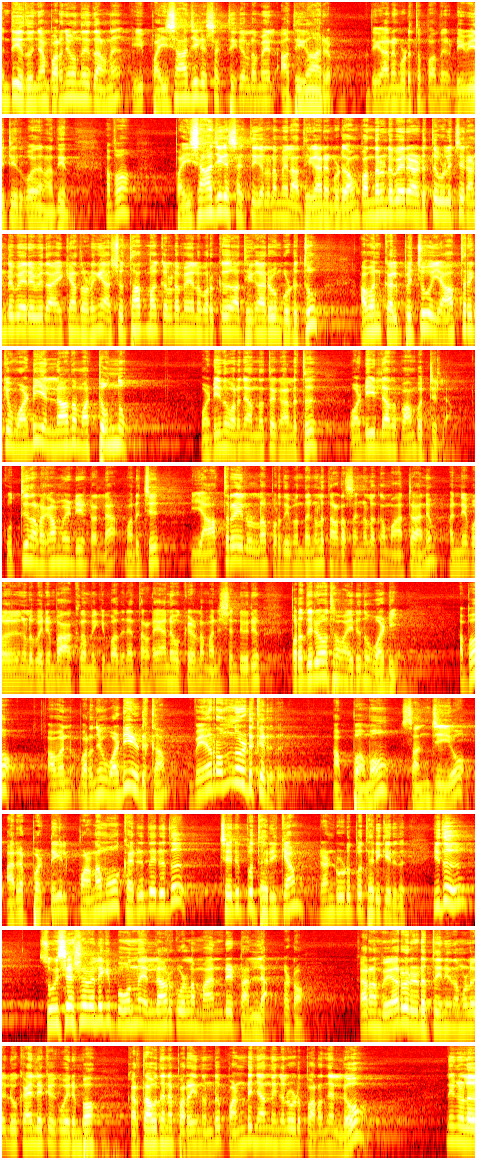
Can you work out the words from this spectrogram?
എന്ത് ചെയ്തു? ഞാൻ പറഞ്ഞു വന്ന ഇതാണ് ഈ പൈശാചിക ശക്തികളുടെ മേൽ അധികാരം. അധികാരം കൊടുത്തപ്പോൾ അത് ഡിവീറ്റ് ചെയ്ത് പോയതാണ് അതിൽ. അപ്പോൾ പൈശാചിക ശക്തികളുടെ മേൽ അധികാരം കൊടുത്തു. അവൻ പന്ത്രണ്ട് പേരെ അടുത്ത് വിളിച്ച് രണ്ട് പേരെ വീതം അയക്കാൻ തുടങ്ങി. അശുദ്ധാത്മാക്കളുടെ മേൽ അവർക്ക് അധികാരവും കൊടുത്തു. അവൻ കൽപ്പിച്ചു യാത്രയ്ക്ക് വടിയല്ലാതെ മറ്റൊന്നും. വടി എന്ന് പറഞ്ഞാൽ അന്നത്തെ കാലത്ത് വടിയില്ലാതെ പോകാൻ പറ്റില്ല കുത്തി നടക്കാൻ വേണ്ടിയിട്ടല്ല. മറിച്ച് യാത്രയിലുള്ള പ്രതിബന്ധങ്ങൾ തടസ്സങ്ങളൊക്കെ മാറ്റാനും അന്യമൃഗങ്ങൾ വരുമ്പോൾ ആക്രമിക്കുമ്പോൾ അതിനെ തടയാനും ഒക്കെയുള്ള മനുഷ്യന്റെ ഒരു പ്രതിരോധമായിരുന്നു വടി. അപ്പോൾ അവൻ പറഞ്ഞു വടിയെടുക്കാം വേറൊന്നും എടുക്കരുത്. അപ്പമോ സഞ്ചിയോ അരപ്പട്ടിയിൽ പണമോ കരുതരുത്. ചെരുപ്പ് ധരിക്കാം രണ്ടുടുപ്പ് ധരിക്കരുത്. ഇത് സുവിശേഷ വിലയ്ക്ക് പോകുന്ന എല്ലാവർക്കും ഉള്ള മാൻഡേറ്റ് അല്ല കേട്ടോ. കാരണം വേറൊരിടത്ത് ഇനി നമ്മൾ ലുക്കായിലേക്കൊക്കെ വരുമ്പോൾ കർത്താവ് തന്നെ പറയുന്നുണ്ട് പണ്ട് ഞാൻ നിങ്ങളോട് പറഞ്ഞല്ലോ നിങ്ങൾ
